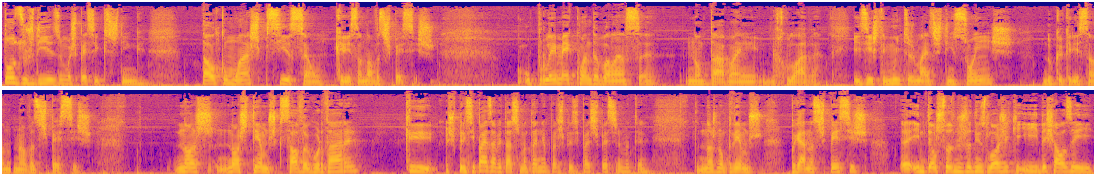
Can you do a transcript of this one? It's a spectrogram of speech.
todos os dias uma espécie que se extingue, tal como há especiação, criação de novas espécies. O problema é quando a balança não está bem regulada. Existem muitas mais extinções do que a criação de novas espécies. Nós, nós temos que salvaguardar que os principais habitats se mantenham para as principais espécies se manterem. Nós não podemos pegar nas espécies eh, e metê-los todos no jardim zoológico e deixá-las aí.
